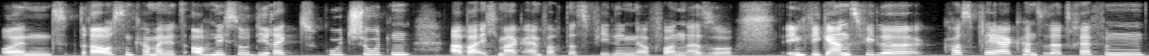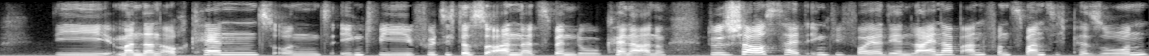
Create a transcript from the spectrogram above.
Und draußen kann man jetzt auch nicht so direkt gut shooten, aber ich mag einfach das Feeling davon. Also irgendwie ganz viele Cosplayer kannst du da treffen, die man dann auch kennt und irgendwie fühlt sich das so an, als wenn du, keine Ahnung, du schaust halt irgendwie vorher dir ein Line-up an von 20 Personen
